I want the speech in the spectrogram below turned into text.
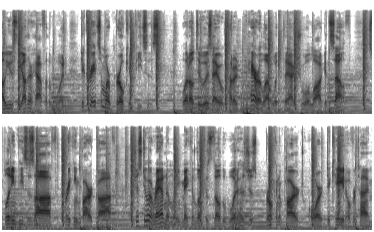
I'll use the other half of the wood to create some more broken pieces. What I'll do is I will cut it parallel with the actual log itself, splitting pieces off, breaking bark off. Just do it randomly, make it look as though the wood has just broken apart or decayed over time.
